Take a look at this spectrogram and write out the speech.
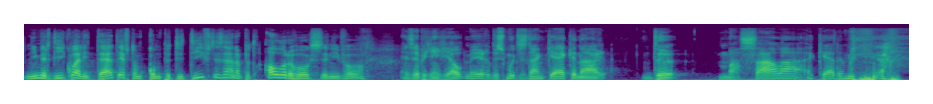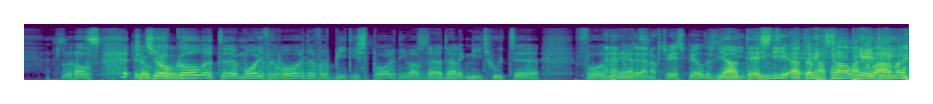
niet meer die kwaliteit heeft om competitief te zijn op het allerhoogste niveau. En ze hebben geen geld meer, dus moeten ze dan kijken naar de Masala Academy. Zoals Joe Joe, Cole. Het eh, mooi verwoordde voor BT Sport. Die was duidelijk niet goed eh En dan voorbereid. noemde hij nog twee spelers die, Ja, niet, die niet uit de Massala kwamen.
